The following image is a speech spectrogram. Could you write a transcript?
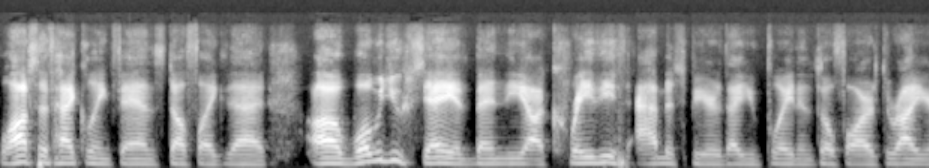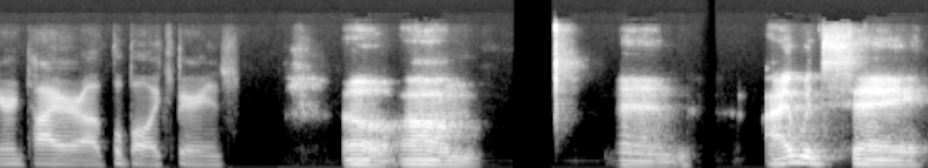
lots of heckling fans, stuff like that. Uh, what would you say has been the uh, craziest atmosphere that you've played in so far throughout your entire uh, football experience? Oh, um, man, I would say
